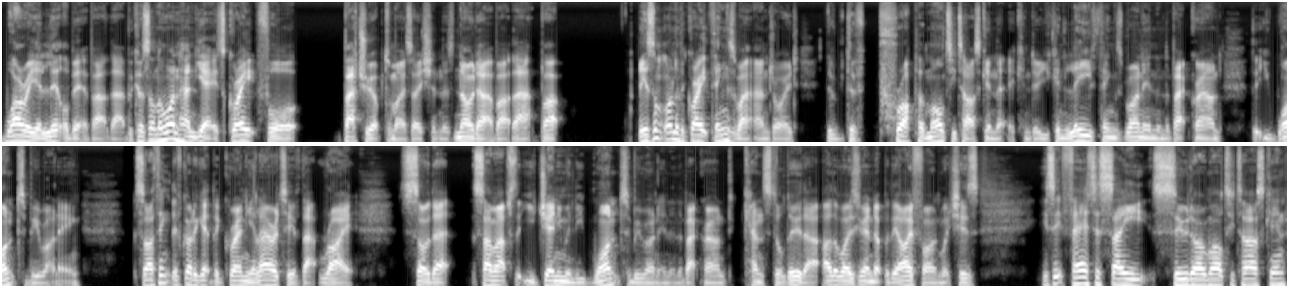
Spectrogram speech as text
worry a little bit about that because on the one hand, yeah, it's great for battery optimization. There's no doubt about that. But isn't one of the great things about Android the, the proper multitasking that it can do. You can leave things running in the background that you want to be running. So I think they've got to get the granularity of that right so that some apps that you genuinely want to be running in the background can still do that. Otherwise, you end up with the iPhone, which is, is it fair to say pseudo multitasking?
